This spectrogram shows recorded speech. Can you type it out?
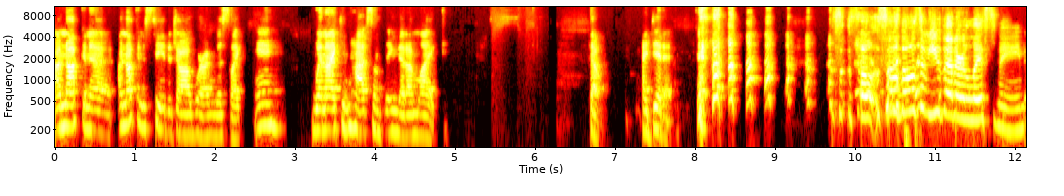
I'm not gonna I'm not gonna stay at a job where I'm just like, eh, when I can have something that I'm like, so I did it. so so those of you that are listening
